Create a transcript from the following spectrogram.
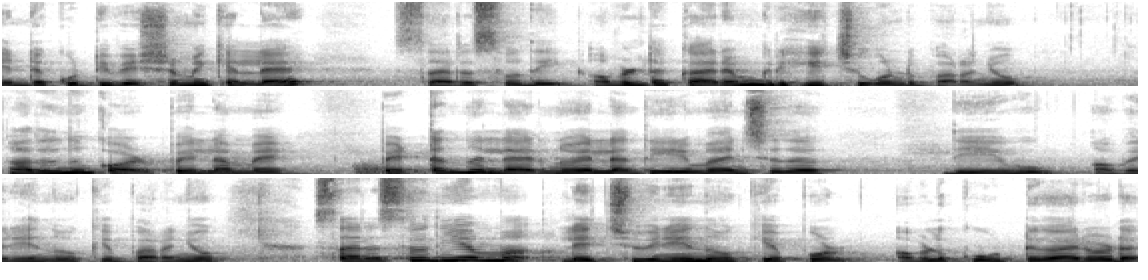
എന്റെ കുട്ടി വിഷമിക്കല്ലേ? സരസ്വതി അവളുടെ കരം ഗ്രഹിച്ചുകൊണ്ട് പറഞ്ഞു അതൊന്നും കുഴപ്പമില്ല അമ്മേ. പെട്ടെന്നല്ലായിരുന്നു എല്ലാം തീരുമാനിച്ചത്? ദേവു അവരെ നോക്കി പറഞ്ഞു സരസ്വതി അമ്മ ലച്ചുവിനെ നോക്കിയപ്പോൾ അവൾ കൂട്ടുകാരോട്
